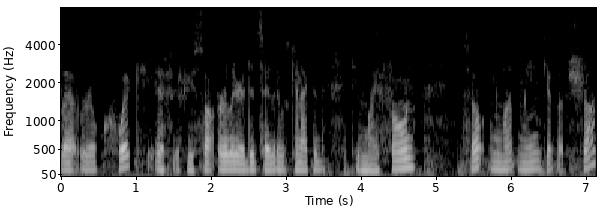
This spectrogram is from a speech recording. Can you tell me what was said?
that real quick. If, if you saw earlier, I did say that it was connected to my phone. So let me give that a shot.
